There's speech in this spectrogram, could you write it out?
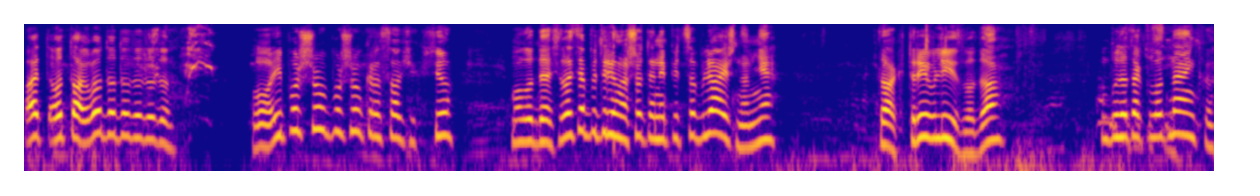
От, от так, от, от, от, от, от. О, і пішов, пішов, красавчик, все, молодець. Леся Петрівна, що ти не підсобляєш нам, ні? Так, три влізло, так? Да? Ну, Буде так плотненько.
